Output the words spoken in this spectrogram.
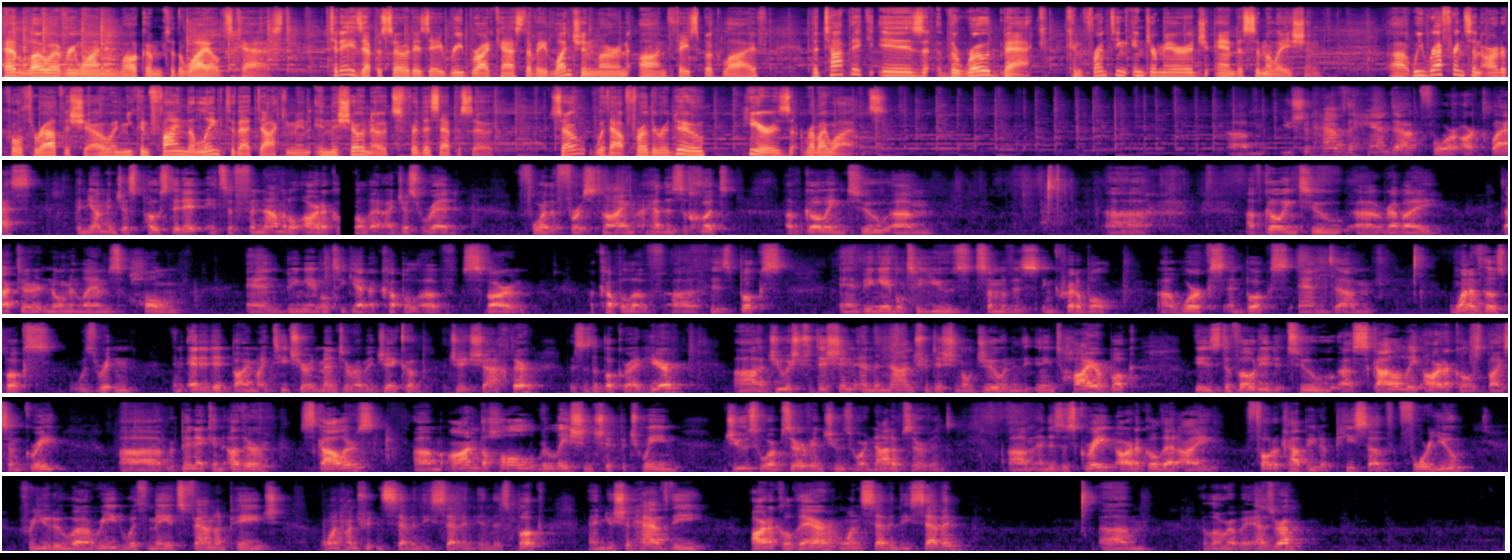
Hello, everyone, and welcome to the Wilds Cast. Today's episode is a rebroadcast of a Lunch and Learn on Facebook Live. The topic is The Road Back Confronting Intermarriage and Assimilation. Uh, we reference an article throughout the show, and you can find the link to that document in the show notes for this episode. So, without further ado, here's Rabbi Wilds. You should have the handout for our class. Benjamin just posted it. It's a phenomenal article that I just read for the first time. I had the zechut of going to um, uh, of going to uh, Rabbi Dr. Norman Lamm's home and being able to get a couple of svarim, a couple of uh, his books, and being able to use some of his incredible uh, works and books. And um, one of those books was written and edited by my teacher and mentor, Rabbi Jacob J. Schachter. This is the book right here uh, Jewish Tradition and the Non Traditional Jew. And the, the, entire book is devoted to uh, scholarly articles by some great uh, rabbinic and other scholars um, on the whole relationship between Jews who are observant, Jews who are not observant. Um, and there's this great article that I photocopied a piece of for you, for you to uh, read with me. It's found on page 177 in this book. And you should have the article there, 177. Um, hello, Rabbi Ezra.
